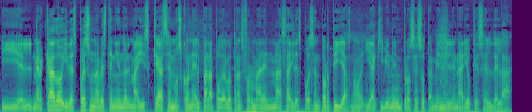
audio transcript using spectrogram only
y el mercado y después una vez teniendo el maíz, ¿qué hacemos con él para poderlo transformar en masa y después en tortillas, ¿no? Y aquí viene un proceso también milenario que es el de la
